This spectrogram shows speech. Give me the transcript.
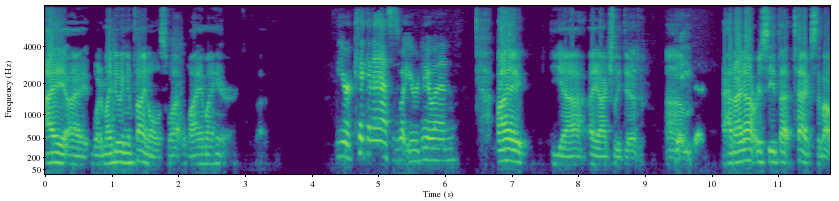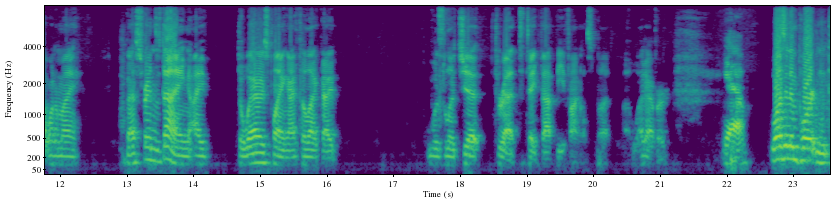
I, I. What am I doing in finals? Why? Why am I here? You're kicking ass is what you're doing. I. Yeah, I actually did. Yeah, Um, did. had I not received that text about one of my best friends dying, I the way I was playing, I feel like I was legit threat to take that B finals, but whatever. Yeah. Wasn't important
